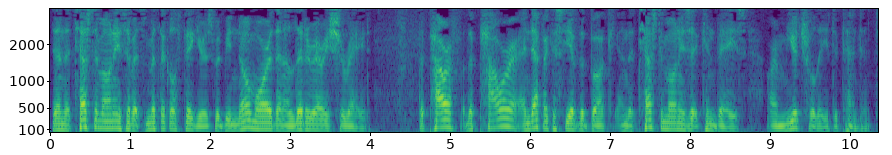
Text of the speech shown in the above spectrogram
then the testimonies of its mythical figures would be no more than a literary charade. The power, the power and efficacy of the book and the testimonies it conveys are mutually dependent.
